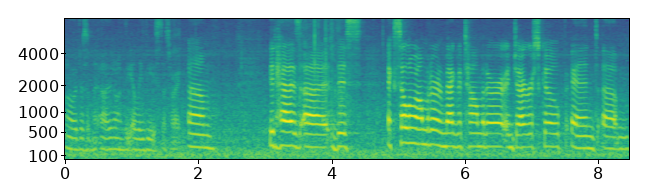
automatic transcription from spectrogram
Oh, it doesn't. I don't have the LEDs. That's right. Um, it has uh, this accelerometer and magnetometer and gyroscope and um,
